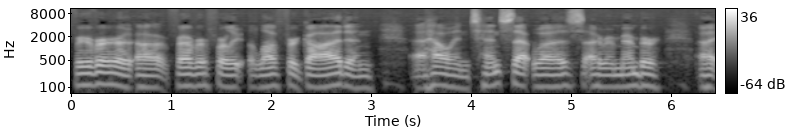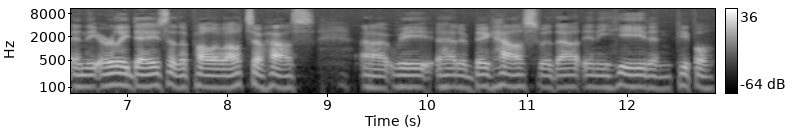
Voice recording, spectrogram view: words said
fervor, uh, for love for God, and uh, how intense that was. I remember uh, in the early days of the Palo Alto house, uh, we had a big house without any heat, and people,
